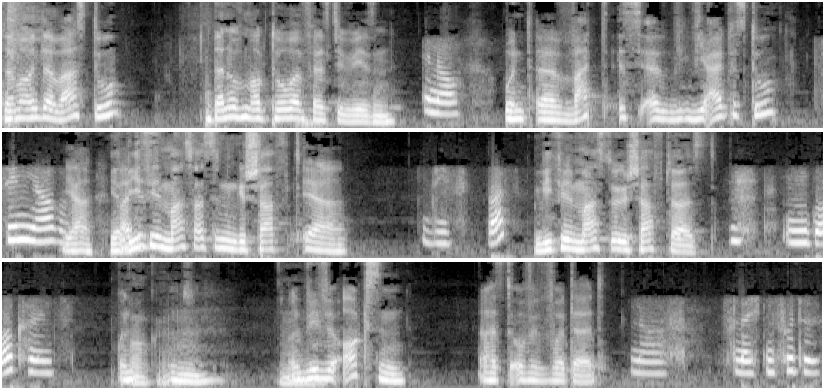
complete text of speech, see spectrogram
Sag mal, und da warst du? Dann auf dem Oktoberfest gewesen. Genau. Und äh, was ist, äh, wie, wie alt bist du? Zehn Jahre. Ja. Ja, wie ist- viel Maß hast du denn geschafft? Ja. Die, was? Wie viel Maß du geschafft hast? Gar keins. Und, Okay. Mhm. und wie viel Ochsen hast du aufgefuttert? Na, vielleicht ein Viertel.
